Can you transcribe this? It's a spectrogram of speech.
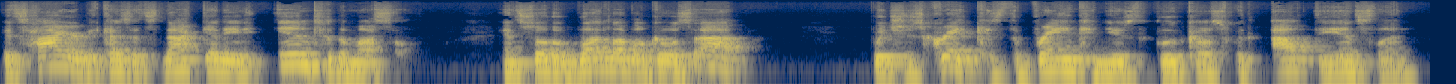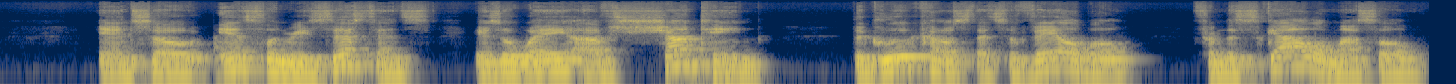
it's higher because it's not getting into the muscle. And so the blood level goes up, which is great because the brain can use the glucose without the insulin. And so insulin resistance is a way of shunting the glucose that's available from the skeletal muscle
